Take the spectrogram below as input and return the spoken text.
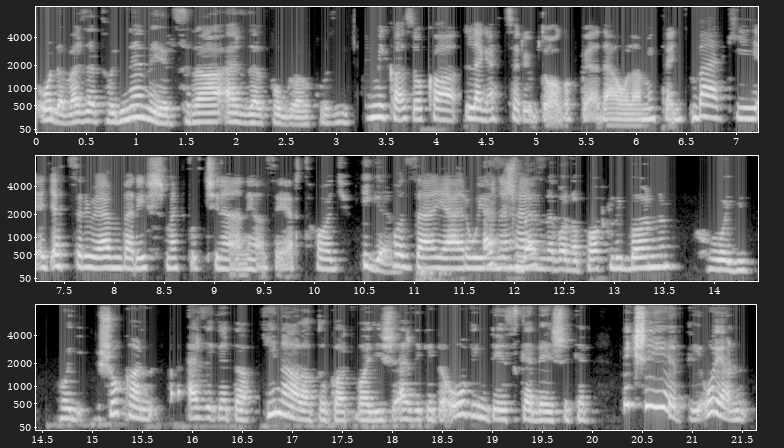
oda vezet, hogy nem érsz rá ezzel foglalkozni. Mik azok a legegyszerűbb dolgok például, amit egy bárki, egy egyszerű ember is meg tud csinálni azért, hogy Igen. hozzájáruljon Ez ehhez? is benne van a pakliban, hogy hogy sokan ezeket a kínálatokat, vagyis ezeket a óvintézkedéseket még se érti. Olyan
